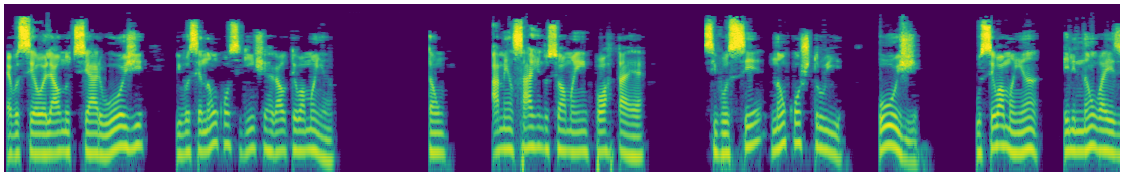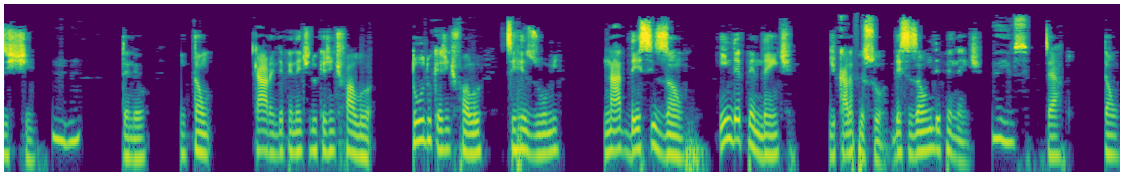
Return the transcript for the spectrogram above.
É você olhar o noticiário hoje e você não conseguir enxergar o teu amanhã. Então, a mensagem do seu amanhã importa é: se você não construir hoje, o seu amanhã, ele não vai existir. Uhum. Entendeu? Então, cara, independente do que a gente falou, tudo que a gente falou se resume na decisão independente de cada pessoa. Decisão independente. É isso. Certo? Então,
